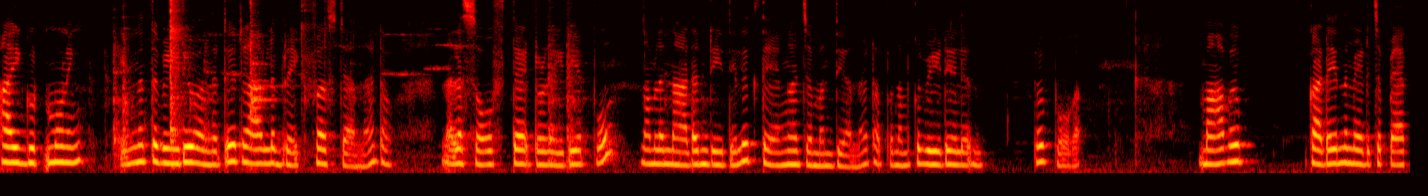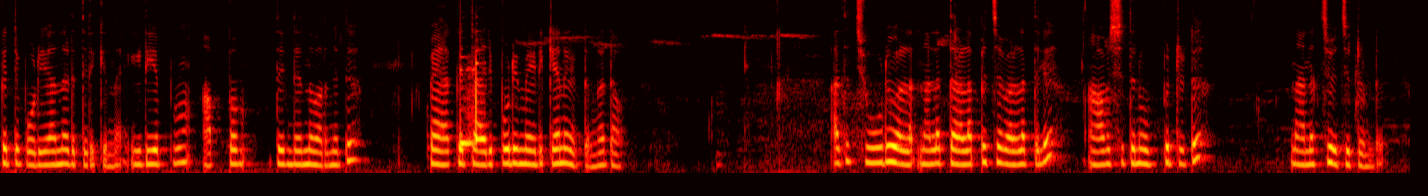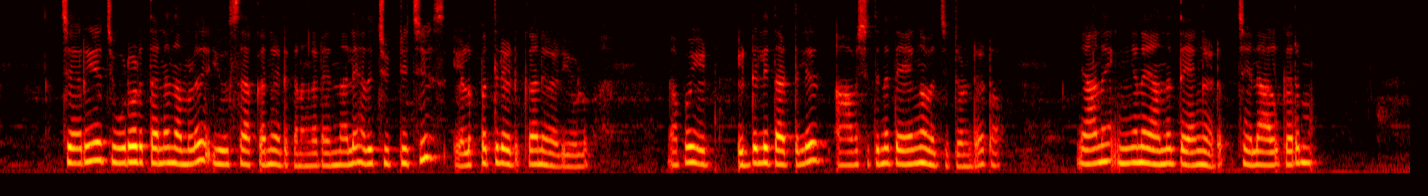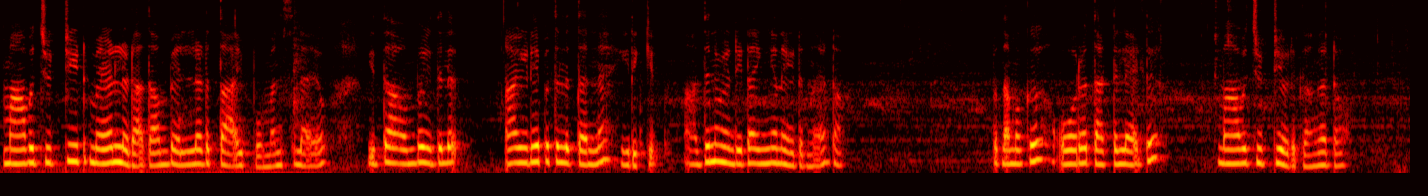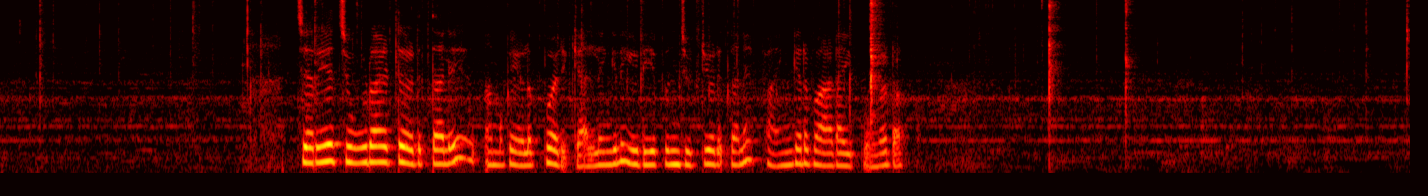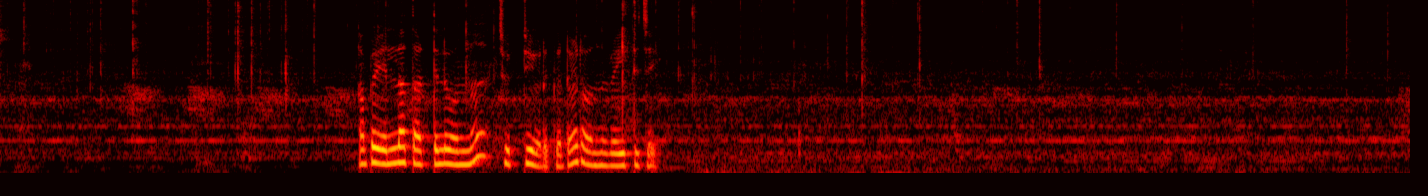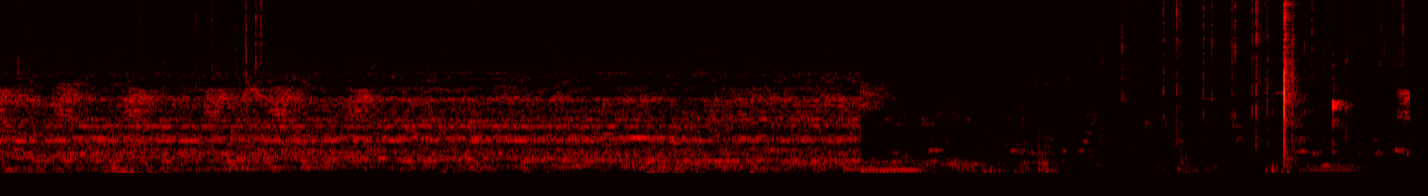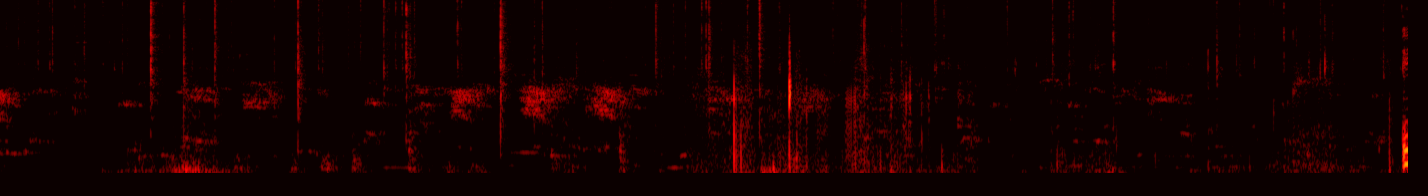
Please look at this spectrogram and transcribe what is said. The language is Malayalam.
ഹായ് ഗുഡ് മോർണിംഗ് ഇന്നത്തെ വീഡിയോ വന്നിട്ട് രാവിലെ ബ്രേക്ക്ഫാസ്റ്റ് ആണ് കേട്ടോ. നല്ല സോഫ്റ്റ് ആയിട്ടുള്ള ഇടിയപ്പവും നമ്മൾ നാടൻ രീതിയിൽ തേങ്ങാ ചമ്മന്തിയാണ് കേട്ടോ. അപ്പോൾ നമുക്ക് വീഡിയോയിലോട്ട് പോകാം. മാവ് കടയിൽ നിന്ന് മേടിച്ച പാക്കറ്റ് പൊടിയാണ് എടുത്തിരിക്കുന്നത് ഇടിയപ്പം അപ്പത്തിന്റെ എന്ന് പറഞ്ഞിട്ട് പാക്കറ്റ് അരിപ്പൊടി മേടിക്കാൻ കിട്ടും കേട്ടോ. അത് ചൂടുവെള്ളം നല്ല തിളപ്പിച്ച വെള്ളത്തിൽ ആവശ്യത്തിന് ഉപ്പിട്ടിട്ട് നനച്ച് വെച്ചിട്ടുണ്ട്. ചെറിയ ചൂടോടെ തന്നെ നമ്മൾ യൂസ് ആക്കാൻ എടുക്കണം കേട്ടോ. എന്നാലേ അത് ചുറ്റിച്ച് എളുപ്പത്തിൽ എടുക്കാൻ കഴിയുള്ളൂ. അപ്പോൾ ഇഡ്ഡലി തട്ടിൽ ആവശ്യത്തിന് തേങ്ങ വെച്ചിട്ടുണ്ട് കേട്ടോ. ഞാൻ ഇങ്ങനെയാണ് തേങ്ങ ഇടും. ചില ആൾക്കാർ മാവ് ചുറ്റിയിട്ട് മേളിലിടും. അതാകുമ്പോൾ എല്ലായിടത്തും മനസ്സിലായോ? ഇതാകുമ്പോൾ ഇതിൽ ആ ഇടിയപ്പത്തിൽ തന്നെ ഇരിക്കും. അതിന് വേണ്ടിയിട്ടാണ് ഇങ്ങനെ ഇടുന്നത് കേട്ടോ. അപ്പോൾ നമുക്ക് ഓരോ തട്ടിലായിട്ട് മാവ് ചുറ്റിയെടുക്കാം കേട്ടോ. ചെറിയ ചൂടായിട്ട് എടുത്താൽ നമുക്ക് എളുപ്പമായിരിക്കും. അല്ലെങ്കിൽ ഇടിയപ്പം ചുറ്റിയെടുക്കാൻ ഭയങ്കര പാടായി പോകും കേട്ടോ. അപ്പോൾ എല്ലാ തട്ടിലും ഒന്ന് ചുറ്റിയെടുക്കട്ടെ കേട്ടോ. ഒന്ന് വെയിറ്റ് ചെയ്യും.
